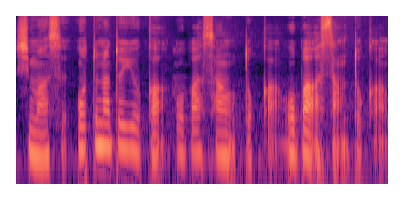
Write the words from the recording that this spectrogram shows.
します。大人というか、おばさんとか、おばあさんとか、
